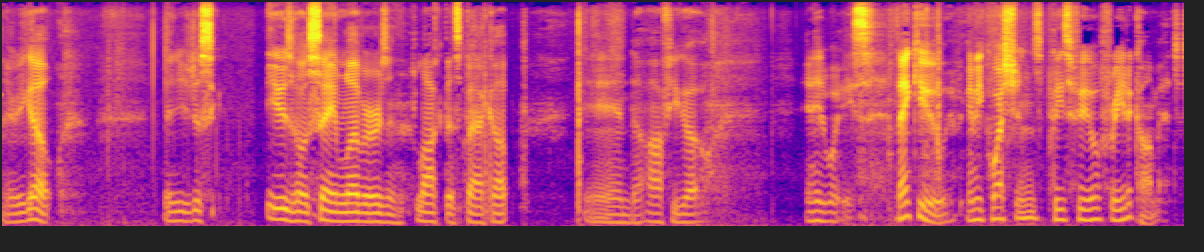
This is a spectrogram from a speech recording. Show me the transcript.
There you go. Then you just use those same levers and lock this back up and uh, off you go. Anyways, thank you. Any questions, please feel free to comment.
